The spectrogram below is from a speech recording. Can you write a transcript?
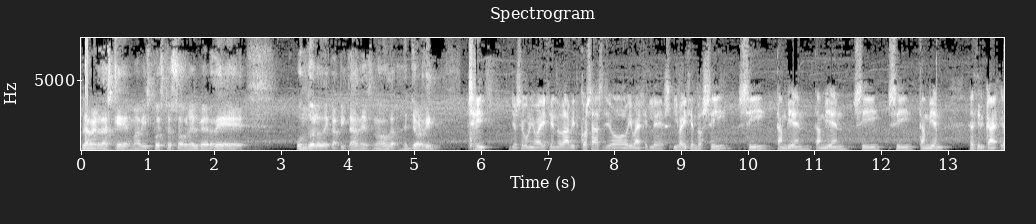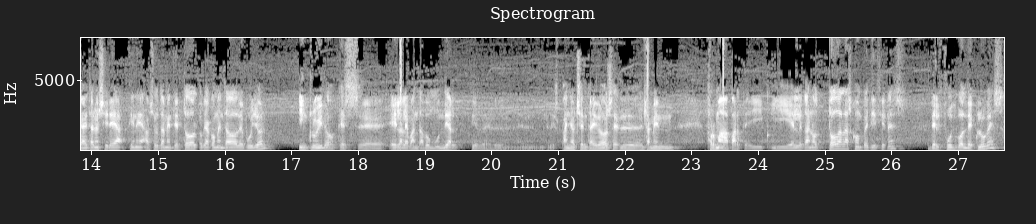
La verdad es que me habéis puesto sobre el verde un duelo de capitanes, ¿no, Jordi? Sí, yo según iba diciendo David cosas, yo iba a decirles, iba diciendo sí, sí, también, también, sí, sí, también. Es decir, Ga- Gaetano Sirea tiene absolutamente todo lo que ha comentado de Puyol, incluido que es eh, él ha levantado un mundial. Decir, el, el España 82, él, él también formaba parte y, y él ganó todas las competiciones del fútbol de clubes,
